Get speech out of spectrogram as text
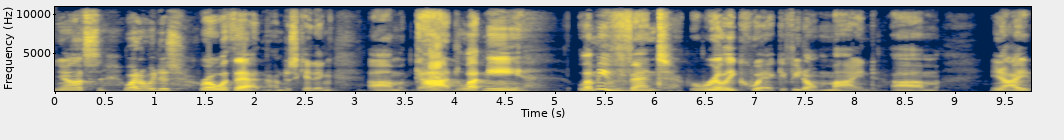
you know, let's why don't we just roll with that? I'm just kidding. Um, God, let me let me vent really quick if you don't mind. Um, you know, I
